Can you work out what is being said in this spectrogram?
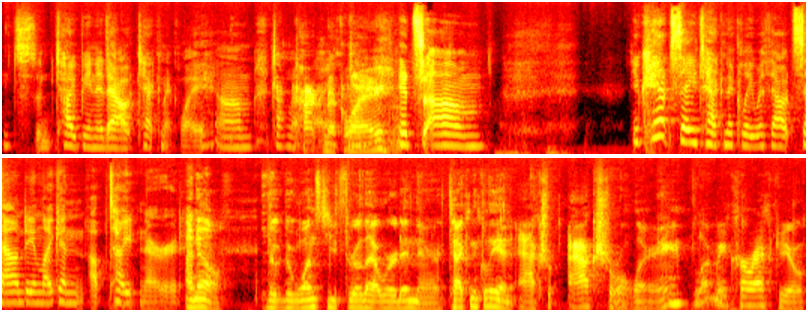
it's I'm typing it out technically. Um, technically, it's um, you can't say technically without sounding like an uptight nerd. I know. The the once you throw that word in there, technically and actual actually, let me correct you.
